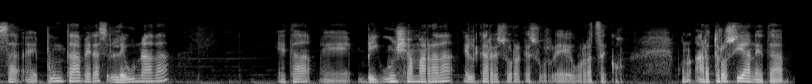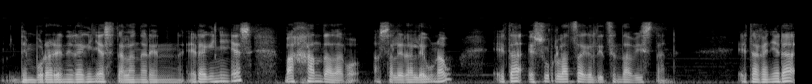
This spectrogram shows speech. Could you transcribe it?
aza, e, punta beraz leuna da, eta e, bigun xamarra da elkar ezurrak ezur, e, urratzeko. Bueno, artrosian eta denboraren eraginez eta landaren eraginez, ba janda dago azalera lehun hau, eta ezur latza gelditzen da biztan. Eta gainera,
